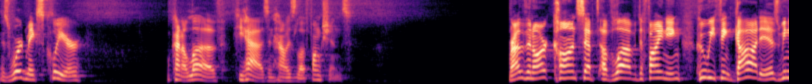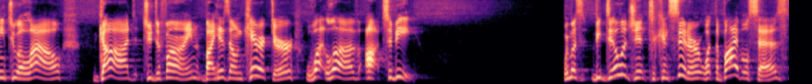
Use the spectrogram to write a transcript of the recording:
His word makes clear what kind of love he has and how his love functions. Rather than our concept of love defining who we think God is, we need to allow God to define by his own character what love ought to be. We must be diligent to consider what the Bible says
